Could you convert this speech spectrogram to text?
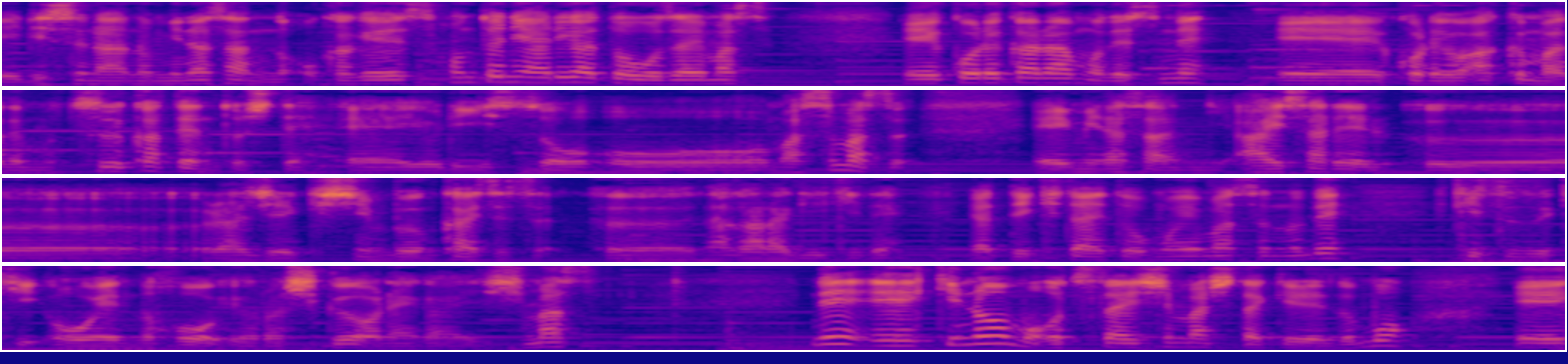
えー、リスナーの皆さんのおかげです。本当にありがとうございます。えー、これからもですね、えー、これをあくまでも通過点として、えー、より一層、ますます、えー、皆さんに愛される、ラジエキ新聞解説、ながら聞きでやっていきたいと思いますので、引き続き応援の方よろしくお願いします。で、えー、昨日もお伝えしましたけれども、えー、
